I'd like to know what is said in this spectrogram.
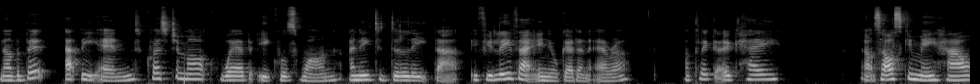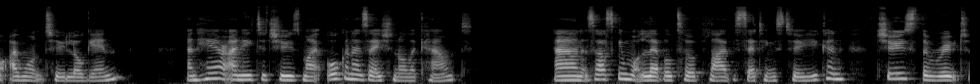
Now the bit at the end, question mark web equals one, I need to delete that. If you leave that in, you'll get an error. I'll click OK. Now it's asking me how I want to log in. And here I need to choose my organizational account and it's asking what level to apply the settings to. You can choose the root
